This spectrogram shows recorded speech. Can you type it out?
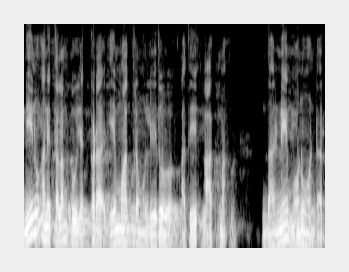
నేను అనే తలంపు ఎక్కడ ఏమాత్రము లేదో అదే ఆత్మ. దానినే మౌనం అంటారు.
